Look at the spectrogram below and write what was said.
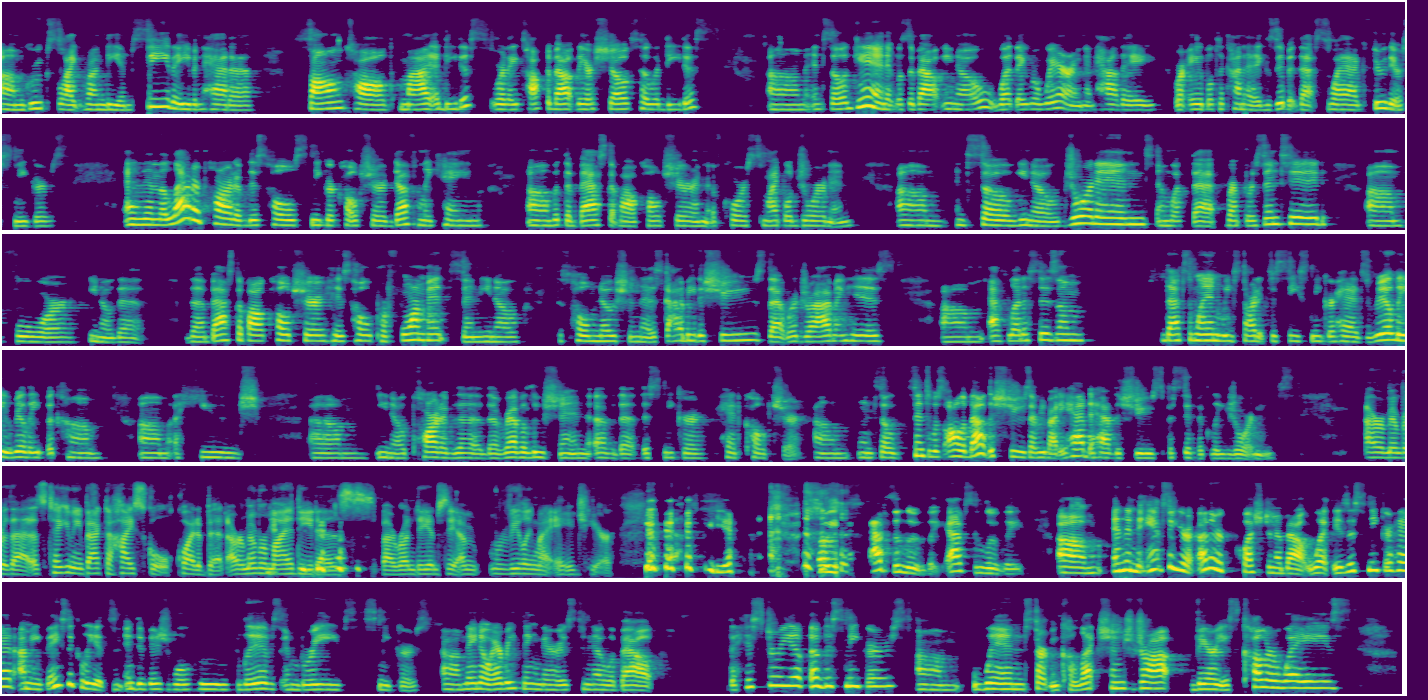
um, groups like Run DMC. They even had a song called My Adidas, where they talked about their shell toe Adidas. Um, and so again, it was about, you know, what they were wearing and how they were able to kind of exhibit that swag through their sneakers. And then the latter part of this whole sneaker culture definitely came um, with the basketball culture and of course, Michael Jordan. Um, and so, you know, Jordans and what that represented um, for, you know, the, the basketball culture, his whole performance and, you know, this whole notion that it's got to be the shoes that were driving his um, athleticism, that's when we started to see sneakerheads really, really become um, a huge, um, you know, part of the the revolution of the the sneaker head culture. Um, and so, since it was all about the shoes, everybody had to have the shoes, specifically Jordans. I remember that. It's taking me back to high school quite a bit. I remember my Adidas by Run DMC. I'm revealing my age here. yeah. Oh yeah, absolutely, absolutely. Um, and then to answer your other question about what is a sneakerhead, I mean, basically, it's an individual who lives and breathes sneakers. Um, they know everything there is to know about the history of, of the sneakers, um, when certain collections drop, various colorways.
